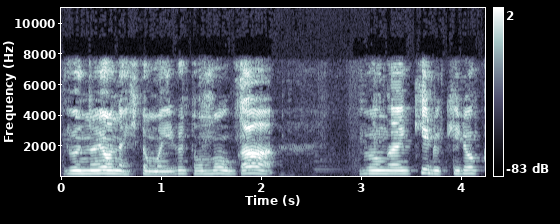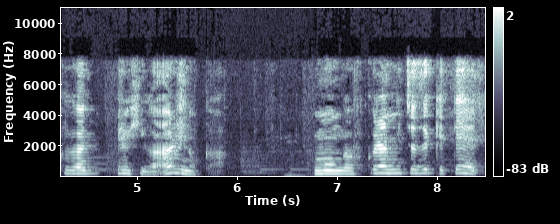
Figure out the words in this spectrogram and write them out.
自分のような人もいると思うが、自分が生きる気力が出る日があるのか、疑問が膨らみ続けて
